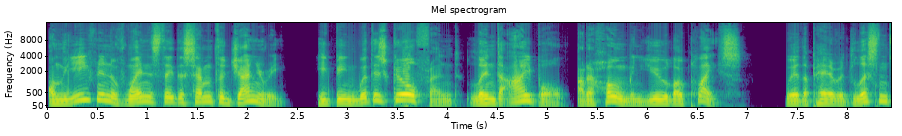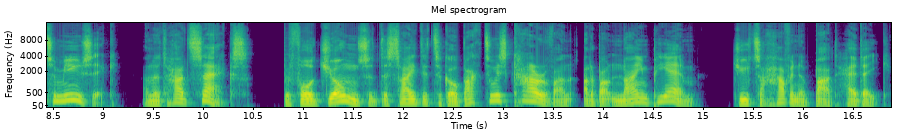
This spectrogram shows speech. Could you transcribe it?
On the evening of Wednesday, the 7th of January, he'd been with his girlfriend, Linda Eyeball, at a home in Ewloe Place, where the pair had listened to music and had had sex before Jones had decided to go back to his caravan at about 9 pm due to having a bad headache.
